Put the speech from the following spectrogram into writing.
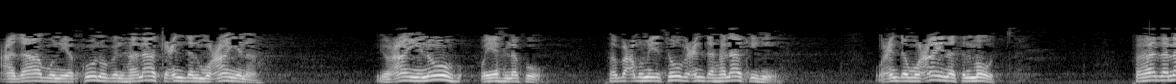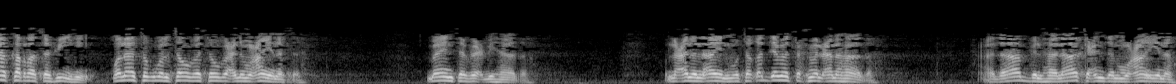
عذاب يكون بالهلاك عند المعاينة يعاينوه ويهلكوا فبعضهم يتوب عند هلاكه وعند معاينة الموت. فهذا لا كرة فيه ولا تقبل توبته بعد معاينته. ما ينتفع بهذا. ولعل الآية المتقدمة تحمل على هذا. عذاب بالهلاك عند المعاينة.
